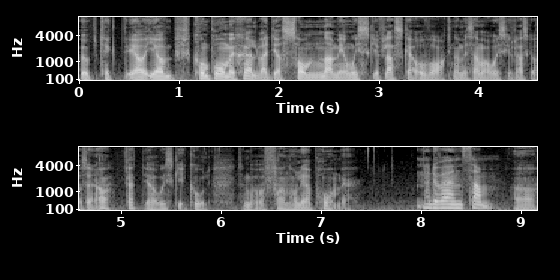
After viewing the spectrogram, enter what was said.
upptäckte, jag, jag kom på mig själv att jag somnade med en whiskyflaska och vaknade med samma whiskyflaska och sa ja ah, fett jag har whisky, cool. Sen bara vad fan håller jag på med? När du var ensam? Ja.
